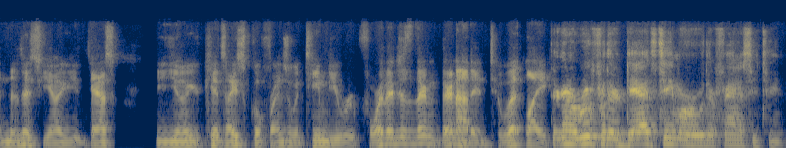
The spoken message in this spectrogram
know this, you know, you ask, you know, your kids' high school friends, what team do you root for? They're just they're they're not into it. Like They're going to root for their dad's team or their fantasy team.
